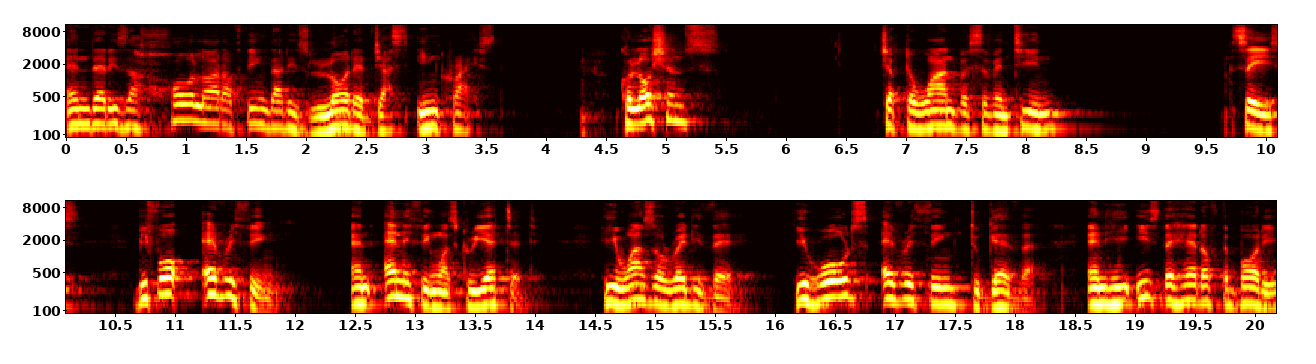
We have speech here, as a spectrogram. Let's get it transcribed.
And there is a whole lot of things that is loaded just in Christ. Colossians chapter 1, verse 17 says, Before everything and anything was created, he was already there. He holds everything together, and he is the head of the body,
